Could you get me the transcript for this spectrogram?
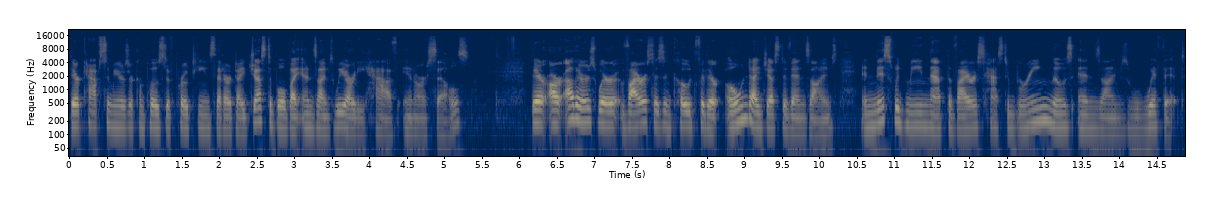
their capsomeres are composed of proteins that are digestible by enzymes we already have in our cells. There are others where viruses encode for their own digestive enzymes, and this would mean that the virus has to bring those enzymes with it.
